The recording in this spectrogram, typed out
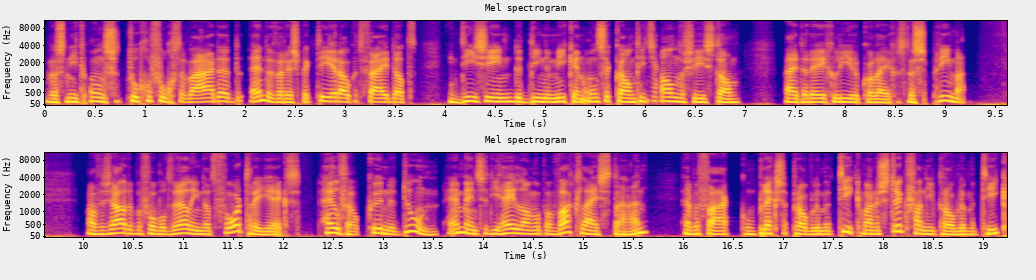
Dat is niet onze toegevoegde waarde. En we respecteren ook het feit dat in die zin de dynamiek aan onze kant iets anders is dan bij de reguliere collega's. Dat is prima. Maar we zouden bijvoorbeeld wel in dat voortraject heel veel kunnen doen. Mensen die heel lang op een wachtlijst staan, hebben vaak complexe problematiek. Maar een stuk van die problematiek,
